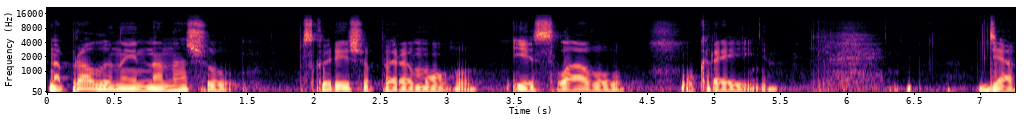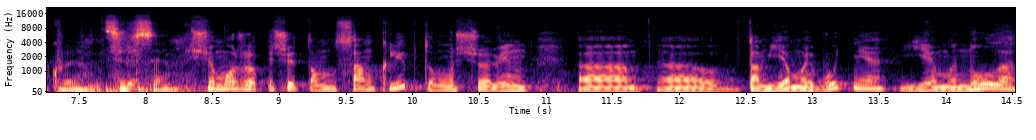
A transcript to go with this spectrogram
направлений на нашу скорішу перемогу і славу Україні. Дякую, це все. Що можу опишити там сам кліп, тому що він е, е, там є майбутнє, є минуле,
